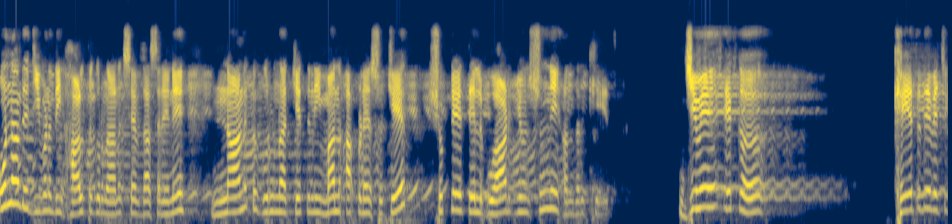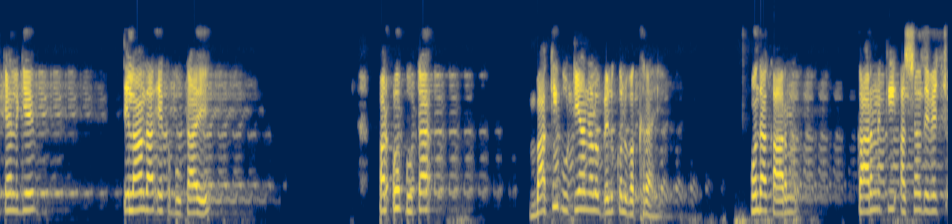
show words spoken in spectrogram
ਉਹਨਾਂ ਦੇ ਜੀਵਨ ਦੀ ਹਾਲਤ ਗੁਰੂ ਨਾਨਕ ਸਾਹਿਬ ਦੱਸ ਰਹੇ ਨੇ, ਨਾਨਕ ਗੁਰੂ ਨਾ ਚੇਤਨੀ ਮਨ ਆਪਣੇ ਸੁਚੇਤ, ਛੁੱਟੇ ਤਿਲ ਬੁਆੜ ਜਿਉ ਸੁਨੇ ਅੰਦਰ ਖੇਤ। ਜਿਵੇਂ ਇੱਕ ਖੇਤ ਦੇ ਵਿੱਚ ਕਹਿ ਲਈਏ, ਤਿਲਾਂ ਦਾ ਇੱਕ ਬੂਟਾ ਏ ਪਰ ਉਹ ਬੂਟਾ ਬਾਕੀ ਬੂਟਿਆਂ ਨਾਲੋਂ ਬਿਲਕੁਲ ਵੱਖਰਾ ਹੈ। ਉਹਦਾ ਕਾਰਨ ਕਾਰਨ ਕਿ ਅਸਲ ਦੇ ਵਿੱਚ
